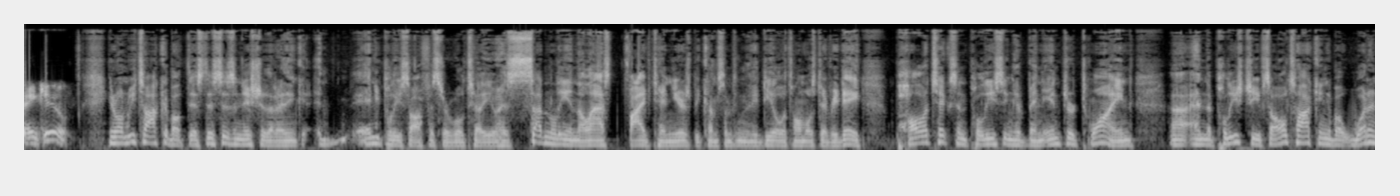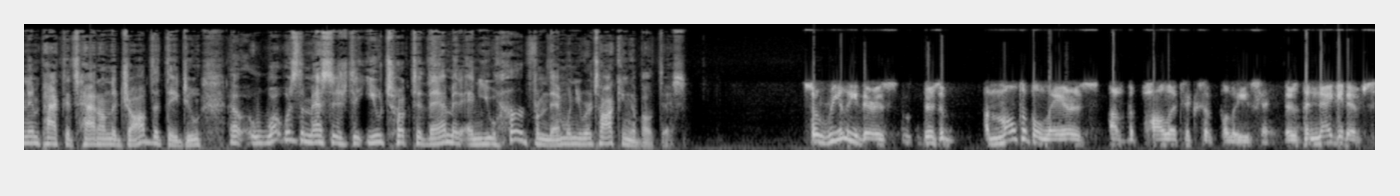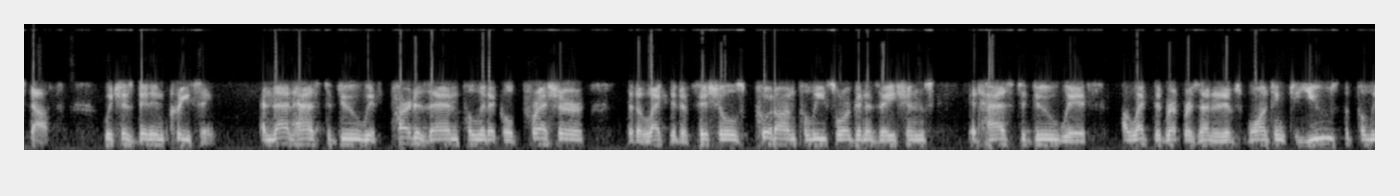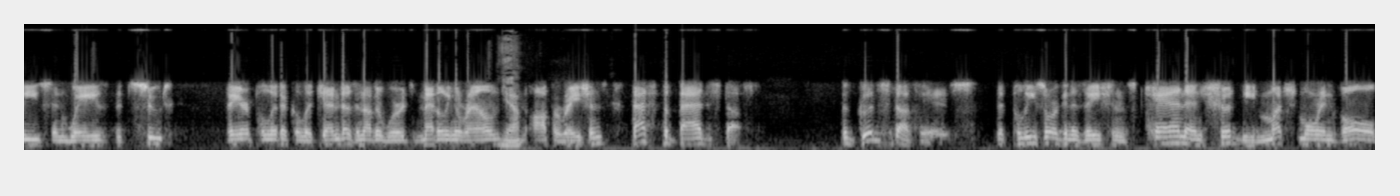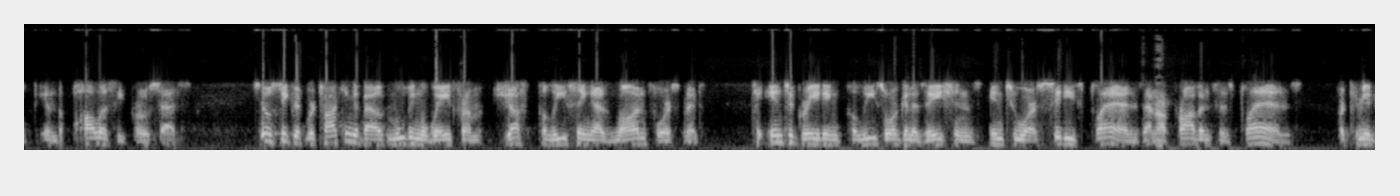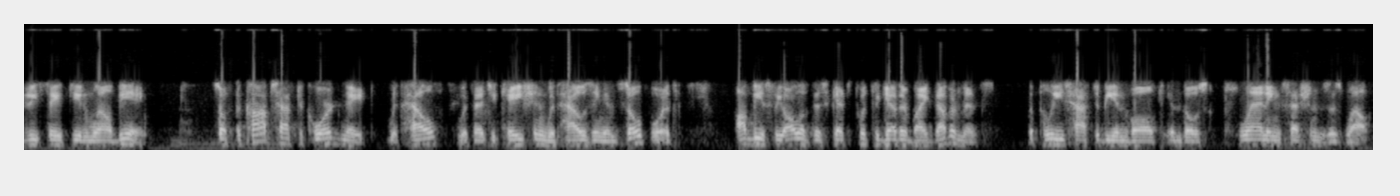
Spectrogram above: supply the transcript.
Thank you. You know, when we talk about this, this is an issue that I think any police officer will tell you has suddenly in the last five, ten years become something that they deal with almost every day. Politics and policing have been intertwined, uh, and the police chiefs all talking about what an impact it's had on the job that they do. Uh, what was the message that you took to them and, and you heard from them when you were talking about this? So really, there's there's a, a multiple layers of the politics of policing. There's the negative stuff, which has been increasing and that has to do with partisan political pressure that elected officials put on police organizations. It has to do with elected representatives wanting to use the police in ways that suit their political agendas. In other words, meddling around yeah. in operations. That's the bad stuff. The good stuff is that police organizations can and should be much more involved in the policy process no secret we're talking about moving away from just policing as law enforcement to integrating police organizations into our city's plans and our province's plans for community safety and well-being. So if the cops have to coordinate with health, with education, with housing and so forth, obviously all of this gets put together by governments the police have to be involved in those planning sessions as well.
